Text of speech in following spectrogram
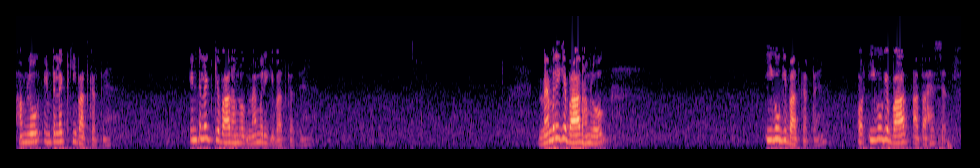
हम लोग इंटेलेक्ट की बात करते हैं। इंटेलेक्ट के बाद हम लोग मेमोरी की बात करते हैं। मेमोरी के बाद हम लोग ईगो की बात करते हैं और ईगो के बाद आता है self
